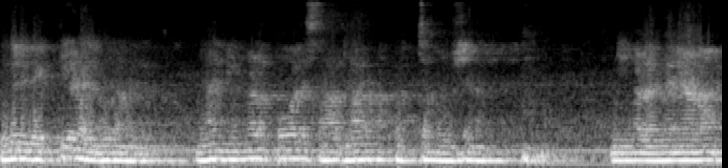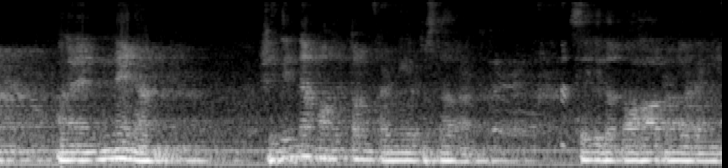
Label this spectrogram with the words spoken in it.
ഇതൊരു വ്യക്തിയുടെ അത്ഭുതമല്ല ഞാൻ നിങ്ങളെപ്പോലെ സാധാരണ പച്ച മനുഷ്യനാണ് നിങ്ങൾ എങ്ങനെയാണോ അങ്ങനെ എന്നെ ഞാൻ പക്ഷെ ഇതിന്റെ മഹത്വം കണ്ണീർ പുസ്തകമാണ് സ്വഭാവങ്ങളടങ്ങി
